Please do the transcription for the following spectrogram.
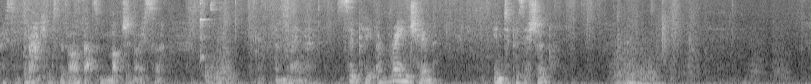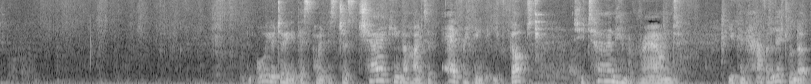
pressing back into the vase, that's much nicer. And then simply arrange him into position. all you're doing at this point is just checking the height of everything that you've got. As you turn him around, you can have a little look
